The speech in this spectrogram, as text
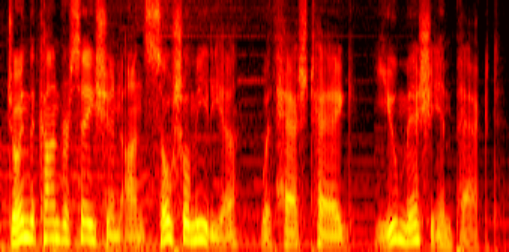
Join the conversation on social media with hashtag UMichImpact.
